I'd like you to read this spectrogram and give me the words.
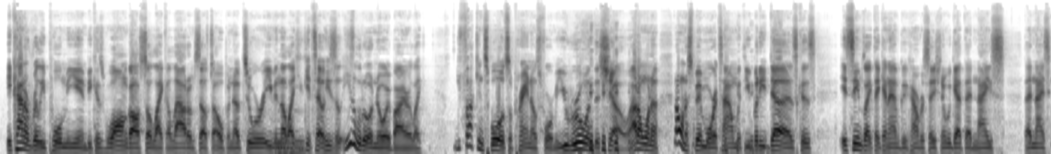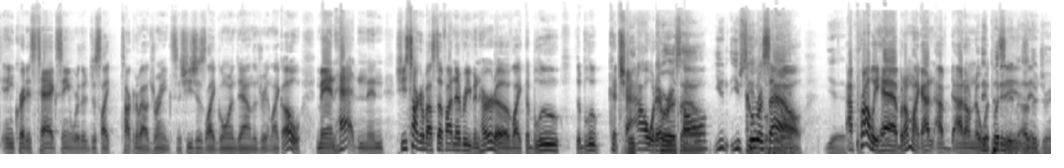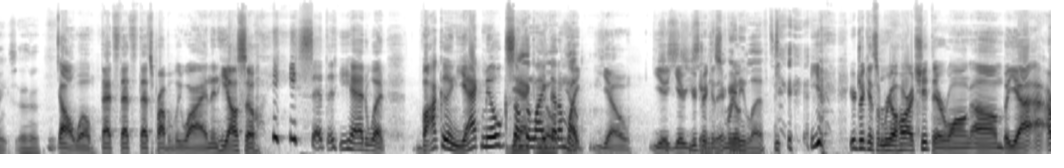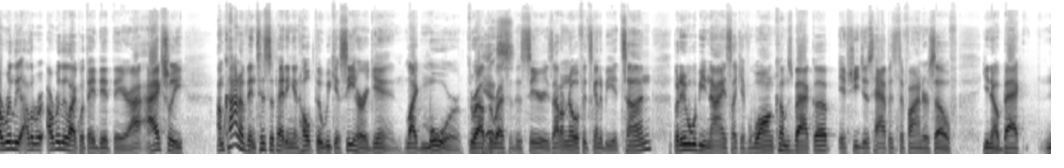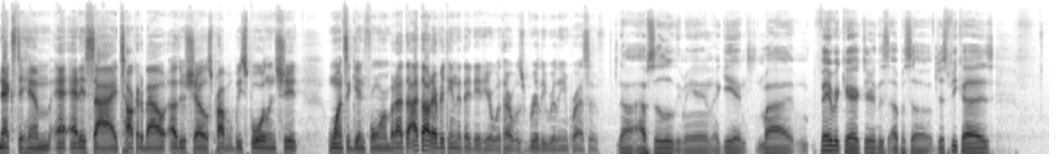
it kind of really pulled me in because Wong also like allowed himself to open up to her, even though like you mm-hmm. could tell he's a, he's a little annoyed by her. Like you fucking spoiled Sopranos for me. You ruined the show. I don't want to I don't want to spend more time with you, but he does because it seems like they can have a good conversation. We got that nice that nice in credits tag scene where they're just like talking about drinks and she's just like going down the drink like oh Manhattan and she's talking about stuff I never even heard of like the blue the blue cacao whatever it's called You- you've seen Curacao. Yeah. I probably have, but I'm like I I, I don't know They what put this it is. in other and- drinks. Uh-huh. Oh well, that's that's that's probably why. And then he also he said that he had what vodka and yak milk, something Yak like that. I'm yep. like, yo, you, you're, you're drinking some real, left. you're, you're drinking some real hard shit there, wrong. Um, but yeah, I, I really, I, I really like what they did there. I, I actually, I'm kind of anticipating and hope that we can see her again, like more throughout the rest of the series. I don't know if it's going to be a ton, but it would be nice, like if Wong comes back up, if she just happens to find herself, you know, back next to him at, at his side, talking about other shows, probably spoiling shit once again for him. But I, th- I thought everything that they did here with her was really, really impressive. No, absolutely, man. Again, my favorite character in this episode, just because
